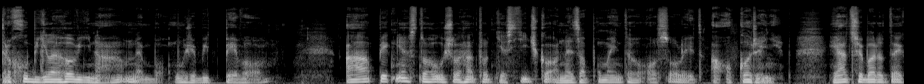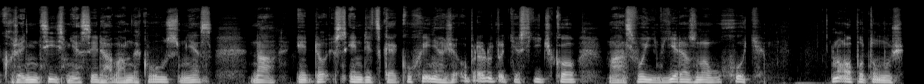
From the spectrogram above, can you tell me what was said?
trochu bílého vína, nebo může být pivo, a pěkně z toho už lehá to těstíčko a nezapomeňte ho osolit a okořenit. Já třeba do té kořenící směsi dávám takovou směs na, do, z indické kuchyně, že opravdu to těstíčko má svoji výraznou chuť. No a potom už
